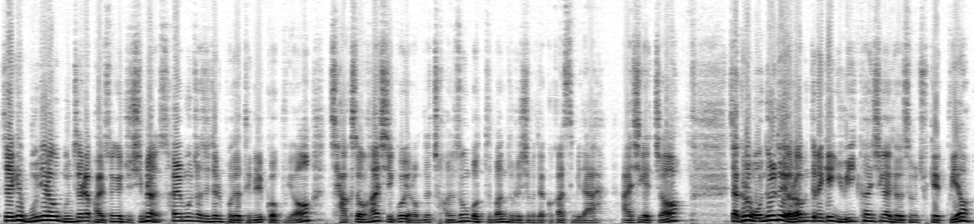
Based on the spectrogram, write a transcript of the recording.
자, 이렇게 문의라고 문자를 발송해 주시면 설문조사지를 보내드릴 거고요. 작성하시고 여러분들 전송 버튼만 누르시면 될 것 같습니다. 아시겠죠? 자, 그럼 오늘도 여러분들에게 유익한 시간이 되었으면 좋겠고요.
